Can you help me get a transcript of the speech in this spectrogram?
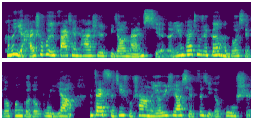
可能也还是会发现它是比较难写的，因为它就是跟很多写作风格都不一样。在此基础上呢，由于是要写自己的故事，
